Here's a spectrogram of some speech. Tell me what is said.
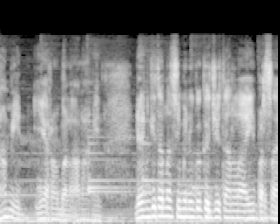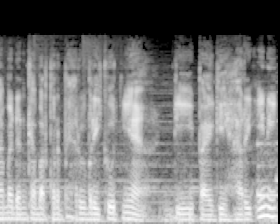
Amin. Ya Robbal Alamin. Dan kita masih menunggu kejutan lain persahabat dan kabar terbaru berikutnya di pagi hari ini.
